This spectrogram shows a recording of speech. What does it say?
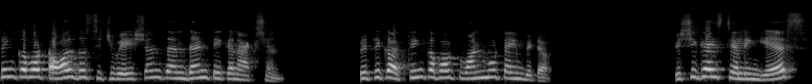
Think about all the situations and then take an action. Pritika, think about one more time, beta. Vishika is telling yes.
